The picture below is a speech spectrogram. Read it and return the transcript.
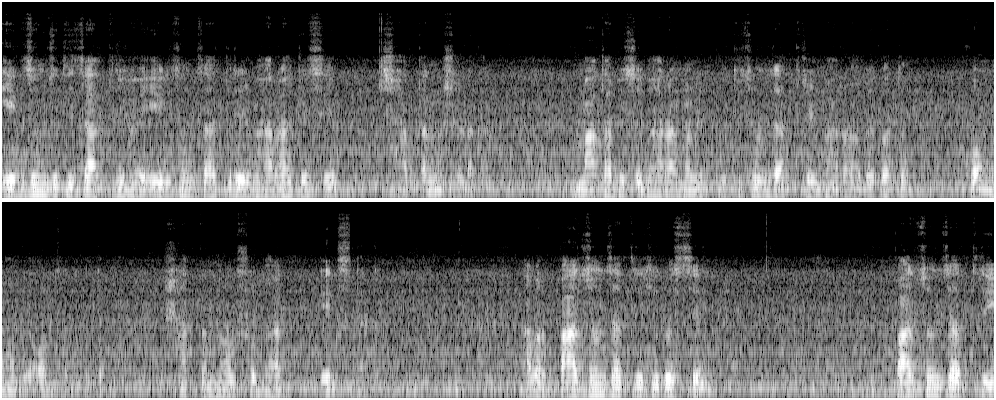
একজন যদি যাত্রী হয়, একজন যাত্রীর ভাড়া হতেছে সাতান্নশো টাকা। মাথা পিছু ভাড়া মানে প্রতিজন যাত্রীর ভাড়া হবে কত? কম হবে, অর্থাৎ কত? সাতান্নশো ভাগ এক্স টাকা। আবার পাঁচজন যাত্রী কি করছে? পাঁচজন যাত্রী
